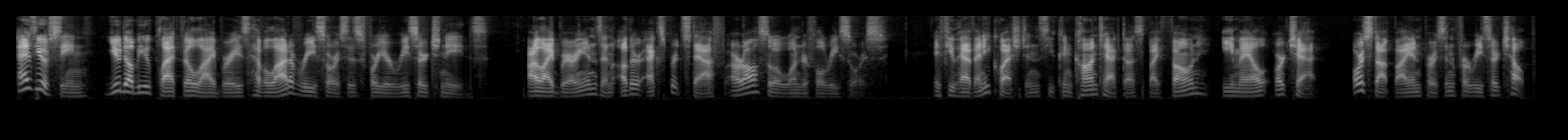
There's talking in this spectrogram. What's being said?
As you have seen, UW-Platteville libraries have a lot of resources for your research needs. Our librarians and other expert staff are also a wonderful resource. If you have any questions, you can contact us by phone, email, or chat, or stop by in person for research help.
